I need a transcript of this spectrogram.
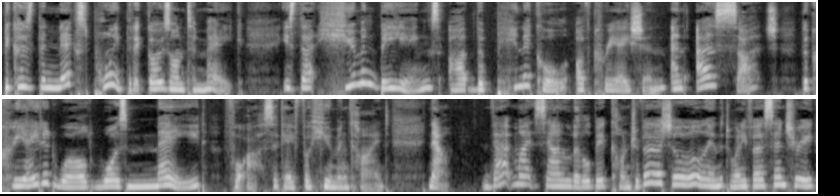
Because the next point that it goes on to make is that human beings are the pinnacle of creation, and as such, the created world was made for us, okay, for humankind. Now, that might sound a little bit controversial in the 21st century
